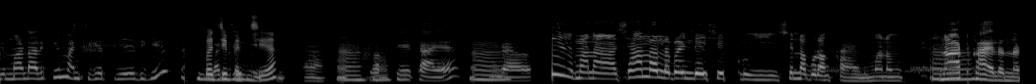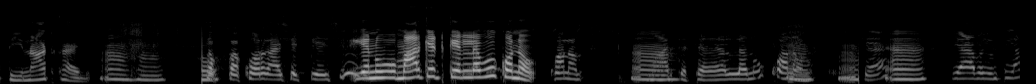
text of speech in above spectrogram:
ఈ మండలకి మంచిగా ఎదిగి బజ్జి. ఒకటే కాయ. మన శాలల్లో పండే చెట్లు ఈ చిన్న బుడంకాయలు మనం. నాటుకాయలు అన్నట్టు ఈ నాటుకాయలు. కూరగాయ చెట్టు వేసి ఇక నువ్వు మార్కెట్కి వెళ్ళవు కొనవు? కొనం ఆ, మార్కెట్ వెళ్ళను. యాభై ఉంటాయా?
